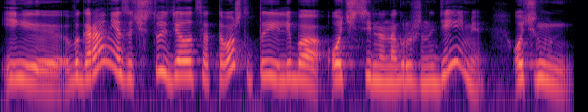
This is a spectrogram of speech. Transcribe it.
И выгорание зачастую делается от того, что ты либо очень сильно нагружен идеями, очень,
